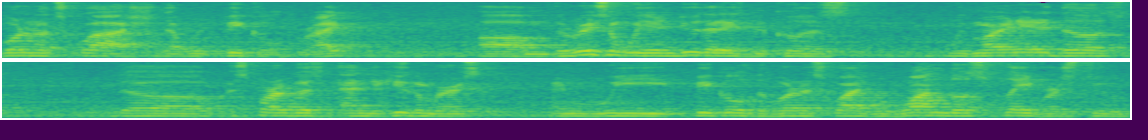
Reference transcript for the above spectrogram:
butternut squash that we pickled, right? Um, the reason we didn't do that is because we marinated the, the asparagus and the cucumbers and we pickled the butternut squash. We want those flavors to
